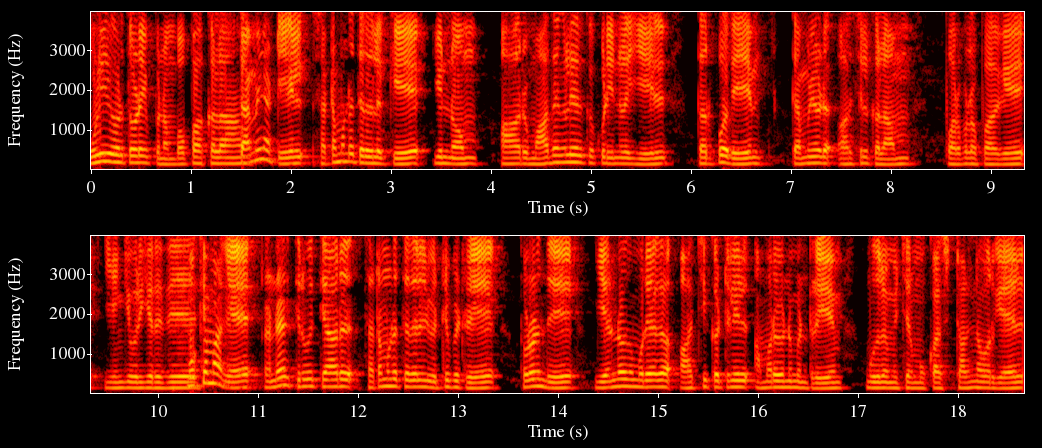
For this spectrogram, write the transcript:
மொழியோரத்தோட இப்ப நம்ம பார்க்கலாம். தமிழ்நாட்டில் சட்டமன்ற தேர்தலுக்கு இன்னும் ஆறு மாதங்களில் இருக்கக்கூடிய நிலையில் தற்போது தமிழ்நாடு அரசியல் களம் பரபரப்பாக இயங்கி வருகிறது. முக்கியமாக இரண்டாயிரத்தி இருபத்தி ஆறு சட்டமன்ற தேர்தலில் வெற்றி பெற்று தொடர்ந்து இரண்டாவது முறையாக ஆட்சி கட்டிலில் அமர வேண்டும் என்று முதலமைச்சர் மு ஸ்டாலின் அவர்கள்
